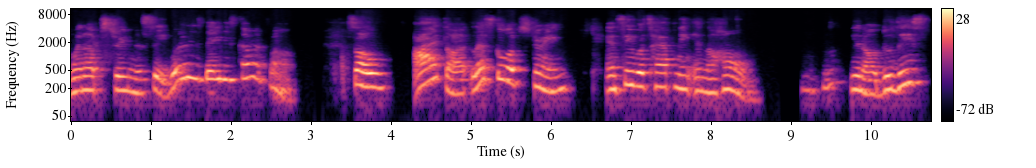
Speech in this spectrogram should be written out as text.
went upstream to see where are these babies coming from? So I thought, let's go upstream and see what's happening in the home. Mm-hmm. You know, do these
